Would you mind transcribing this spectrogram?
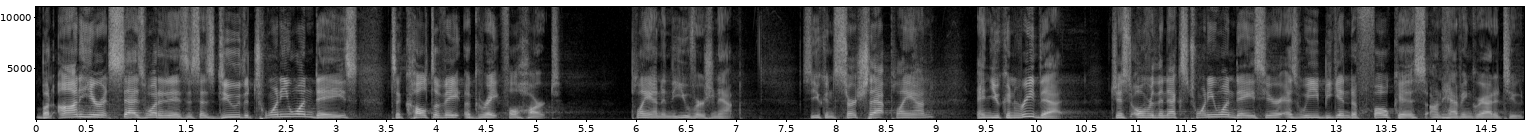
But on here it says what it is. It says do the 21 days to cultivate a grateful heart plan in the YouVersion app. So you can search that plan and you can read that just over the next 21 days here as we begin to focus on having gratitude.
